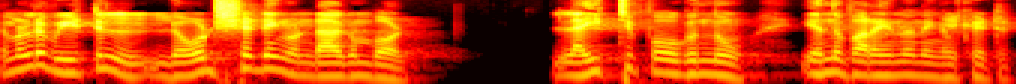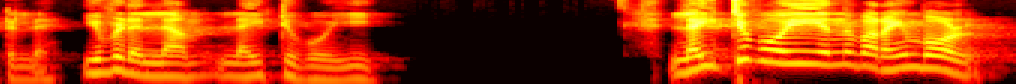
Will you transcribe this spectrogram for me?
നമ്മളുടെ വീട്ടിൽ ലോഡ് ഷെഡിങ് ഉണ്ടാകുമ്പോൾ ലൈറ്റ് പോകുന്നു എന്ന് പറയുന്നത് നിങ്ങൾ കേട്ടിട്ടില്ലേ? ഇവിടെല്ലാം ലൈറ്റ് പോയി. ലൈറ്റ് പോയി എന്ന് പറയുമ്പോൾ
